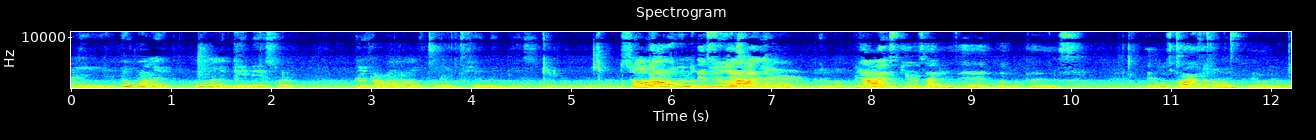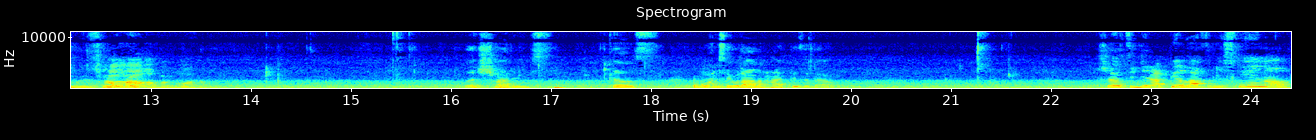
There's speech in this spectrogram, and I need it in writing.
Hey, who wanna who wanna get this one? Cause I'm almost done feeling this one. So I'm Don't- putting the it's pills y'all- up there. Put them up there. Y'all excuse how these eggs look because it was hard to um peel them, but Don't run over more though. let's try this. Cause I want to see what all the hype is about. Shanti, did I peel off the skin off?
